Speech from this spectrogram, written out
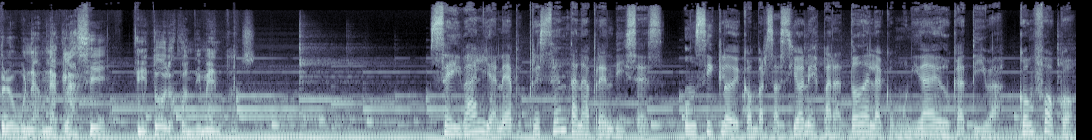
pero una clase tiene todos los condimentos. Ceibal y ANEP presentan Aprendices, un ciclo de conversaciones para toda la comunidad educativa, con foco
